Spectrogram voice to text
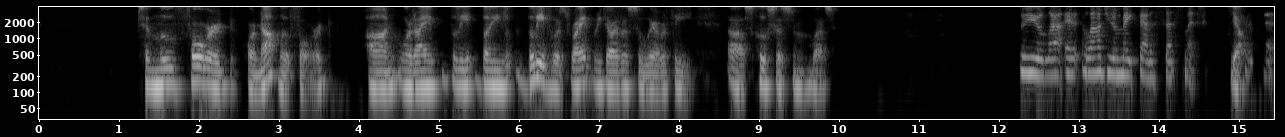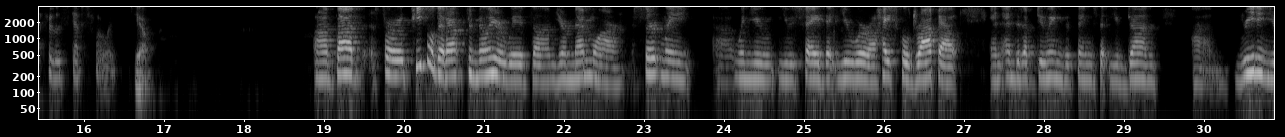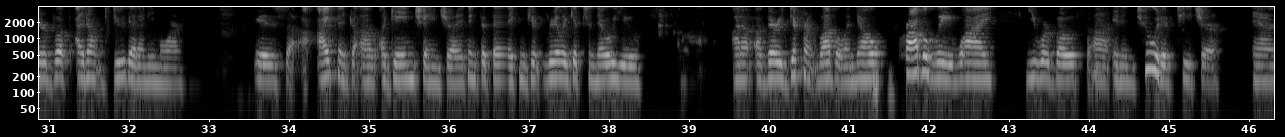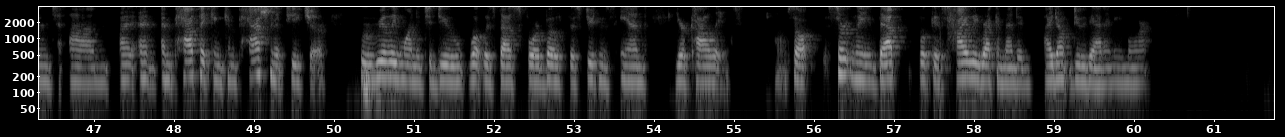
to move forward or not move forward on what I believe, believe, believe was right, regardless of where the uh, school system was. So you allow, it allowed you to make that assessment. Yeah. For, that, for those steps forward. Yeah. Uh, Bob, for people that aren't familiar with um, your memoir, certainly uh, when you, you say that you were a high school dropout and ended up doing the things that you've done, um, reading your book, I Don't Do That Anymore, is, uh, I think, a, a, game changer. I think that they can get, really get to know you uh, on a, a very different level and know probably why you were both uh, an intuitive teacher and um, an empathic and compassionate teacher who mm-hmm. really wanted to do what was best for both the students and your colleagues. Um, so certainly that book is highly recommended. I don't do that anymore.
